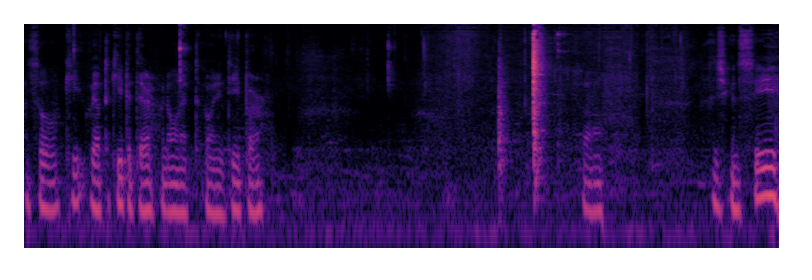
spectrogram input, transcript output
But so keep we have to keep it there. We don't want it to go any deeper. So as you can see,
